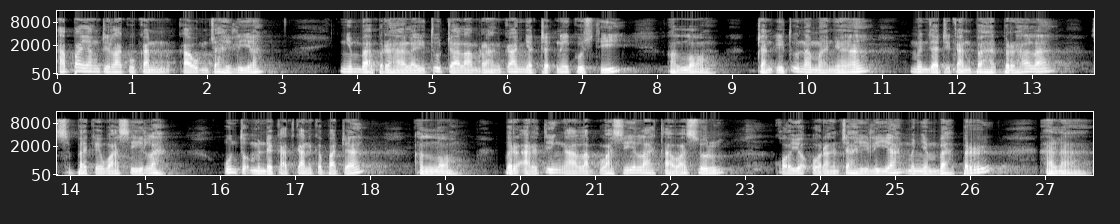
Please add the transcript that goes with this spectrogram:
Apa yang dilakukan kaum jahiliyah? Nyembah berhala itu dalam rangka nyedekne Gusti Allah. Dan itu namanya menjadikan berhala sebagai wasilah untuk mendekatkan kepada Allah. Berarti ngalap wasilah tawasul koyok orang jahiliyah menyembah berhala.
